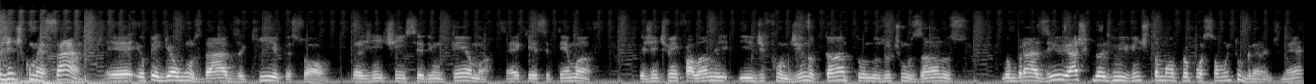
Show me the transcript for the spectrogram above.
A gente começar, é, eu peguei alguns dados aqui, pessoal, para a gente inserir um tema, né, que é esse tema que a gente vem falando e, e difundindo tanto nos últimos anos no Brasil e acho que 2020 tomou uma proporção muito grande, né?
